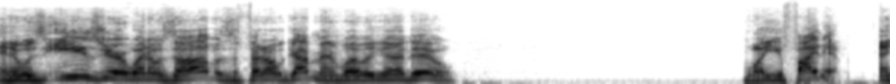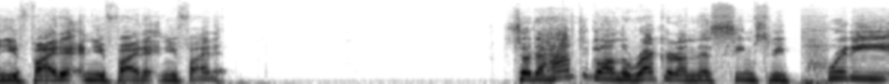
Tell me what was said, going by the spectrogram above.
And it was easier when it was up as the federal government. What are we going to do? Well, you fight it, and you fight it, and you fight it, and you fight it. So to have to go on the record on this seems to be pretty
